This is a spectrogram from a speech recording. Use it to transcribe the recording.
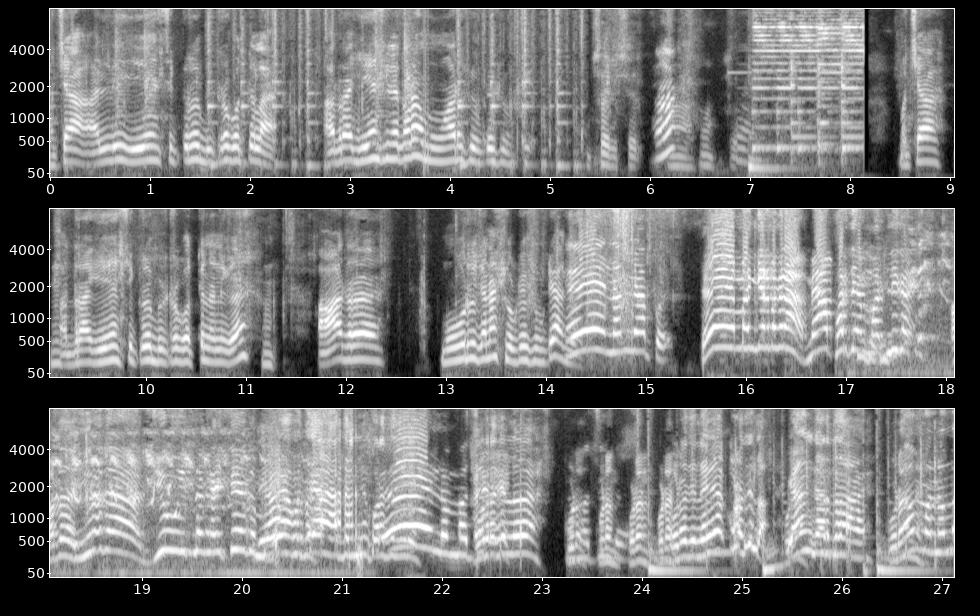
ಮಚ್ಚ ಅಲ್ಲಿ ಏನ್ ಸಿಕ್ತಿರೋ ಬಿಟ್ರೋ ಗೊತ್ತಿಲ್ಲ. ಅದ್ರಾಗ ಏನ್ ಸಿಗತ್ತ ನೋಡ ಮೂವಾರು ಫಿಫ್ಟಿ ಫಿಫ್ಟಿ ಸರಿ ಸರಿ. ಹಾ? ಮಚ್ಚ ಅದ್ರಾಗ ಏನ್ ಸಿಕ್ತಿರೋ ಬಿಟ್ರೋ ಗೊತ್ತಿಲ್ಲ ನನಗ. ಆದ್ರ ಮೂರು ಜನ ಫಿಫ್ಟಿ ಫಿಫ್ಟಿ ಆಗ ನನ್ ಮ್ಯಾಪ್. ಏ ಮಂಗೇನ್ ಮಗನ ಮ್ಯಾಪ್ ಹೊರದೆ ಮೊದ್ಲಿಗ. ಅದ ಇರೋದ ಜೀವ ಇದ್ದಂಗ ಐತಿ ಅದು ಮ್ಯಾಪ್ ಏ, ಕೊಡೋದಿಲ್ಲ ಕೊಡೋದಿಲ್ಲ. ಹೆಂಗ್ ಅರ್ಧ? ನಮ್ಮ ನಮ್ಮ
